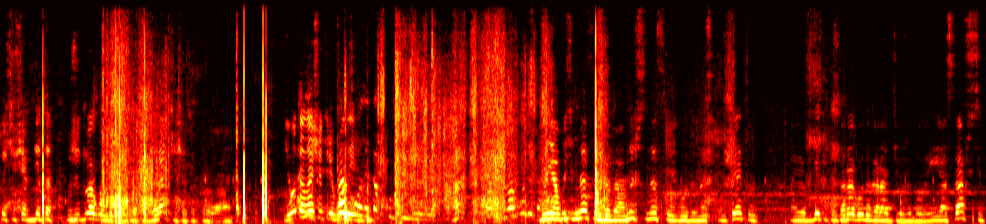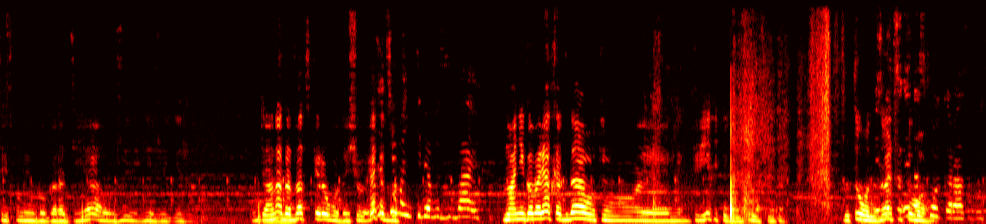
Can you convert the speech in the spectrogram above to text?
то есть сейчас где-то уже два года прошло, гарантия сейчас открою. ага. И вот она Они еще три два года. года как купили ее. А? Два года как Ну я в купили. 18 году, а она 16 года. Значит, получается, вот, э, где-то полтора года гарантии уже было. И оставшиеся три с половиной года гарантии я уже езжу, езжу. И она до 21 года еще. А зачем год. они тебя вызывают? Но они говорят, когда вот э, переехать на гарантийный осмотр. Ну ТО, называется это, это ТО. сколько раз будет?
